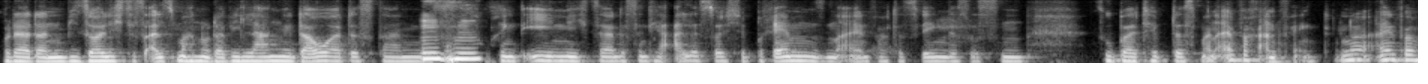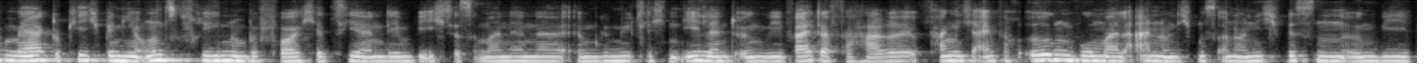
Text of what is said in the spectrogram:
oder dann, wie soll ich das alles machen oder wie lange dauert es dann? Das mhm. bringt eh nichts. Ja, das sind ja alles solche Bremsen einfach. Deswegen, das ist ein super Tipp, dass man einfach anfängt. Ne? Einfach merkt, okay, ich bin hier unzufrieden und bevor ich jetzt hier in dem, wie ich das immer nenne, im gemütlichen Elend irgendwie weiter verharre, fange ich einfach irgendwo mal an und ich muss auch noch nicht wissen, irgendwie,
